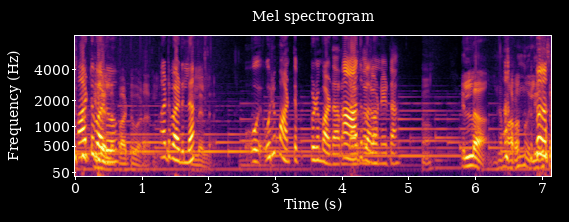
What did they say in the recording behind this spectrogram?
പാട്ട് ഇല്ല, പാടുവോ? പാട്ട് പാടാറില്ല. പാട്ട് പാടില്ല? ഇല്ല ഇല്ല. ഒ- ഒരു പാട്ട് എപ്പോഴും ആ, അത് പാടാറുണ്ട്. ഇല്ല ഞാൻ മറന്നു ലിറിക്സ്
